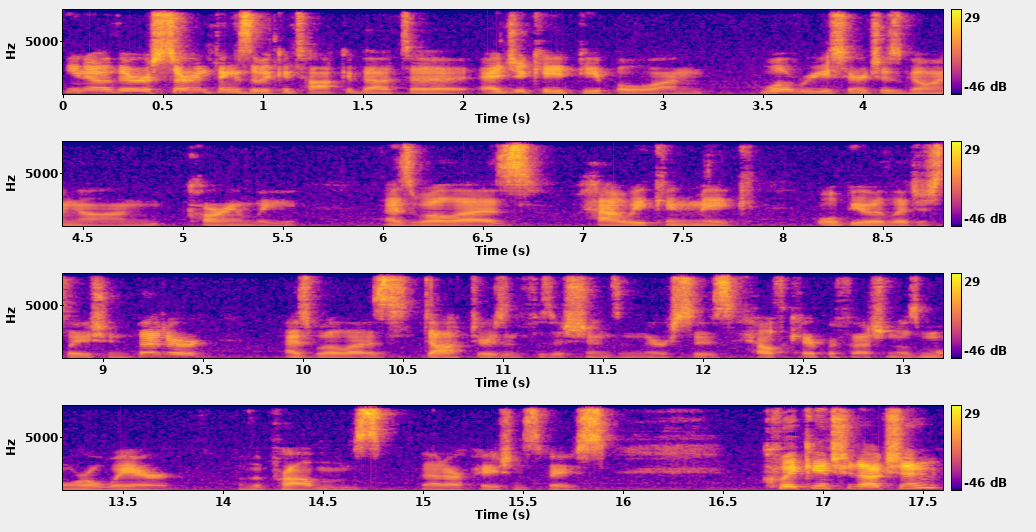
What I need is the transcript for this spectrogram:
you know, there are certain things that we can talk about to educate people on what research is going on currently, as well as how we can make opioid legislation better, as well as doctors and physicians and nurses, healthcare professionals more aware of the problems that our patients face. Quick introduction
